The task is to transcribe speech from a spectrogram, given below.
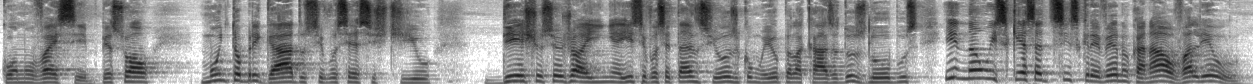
como vai ser. Pessoal, muito obrigado se você assistiu. Deixe o seu joinha aí se você está ansioso como eu pela Casa dos Lobos. E não esqueça de se inscrever no canal. Valeu!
